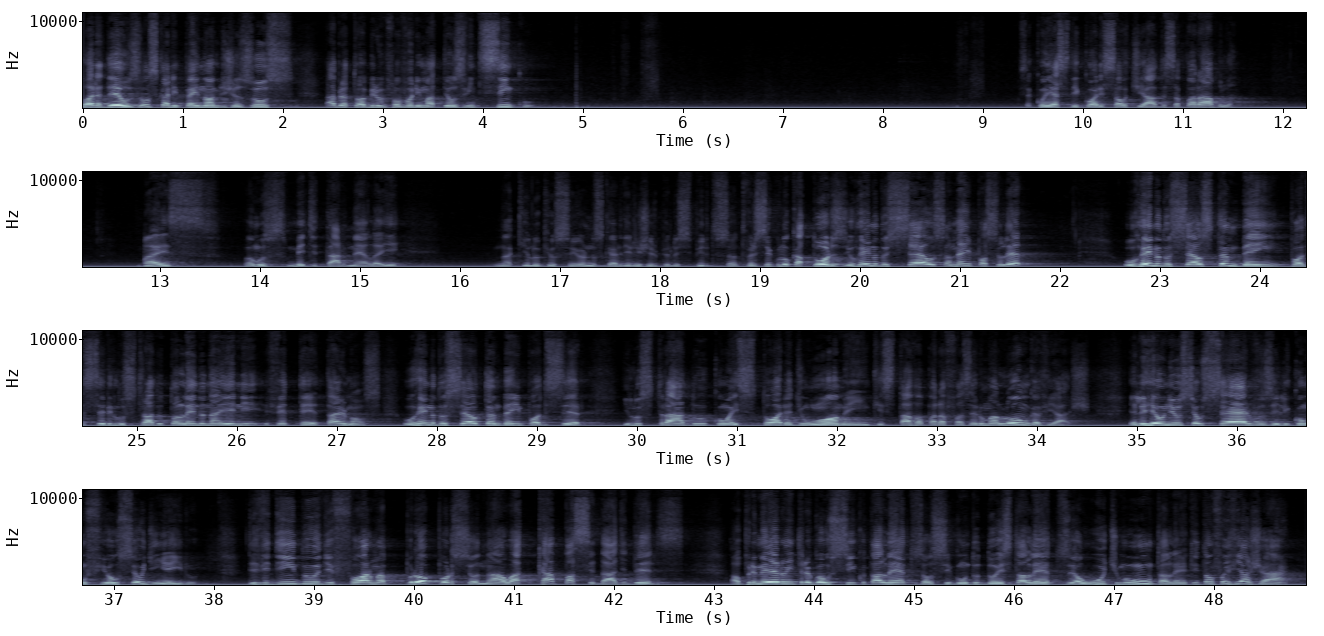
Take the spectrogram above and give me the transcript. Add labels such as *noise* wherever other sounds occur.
Glória a Deus. Vamos ficar em pé em nome de Jesus. Abre a tua Bíblia, por favor, em Mateus 25. Você conhece de cor e salteado essa parábola, mas vamos meditar nela aí, naquilo que o Senhor nos quer dirigir pelo Espírito Santo. Versículo 14: O reino dos céus, amém? Posso ler? O reino dos céus também pode ser ilustrado, estou lendo na NVT, tá, irmãos? O reino do céu também pode ser ilustrado com a história de um homem que estava para fazer uma longa viagem. Ele reuniu seus servos e lhe confiou seu dinheiro, dividindo de forma proporcional à capacidade deles. Ao primeiro entregou cinco talentos, ao segundo dois talentos e ao último um talento. Então foi viajar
